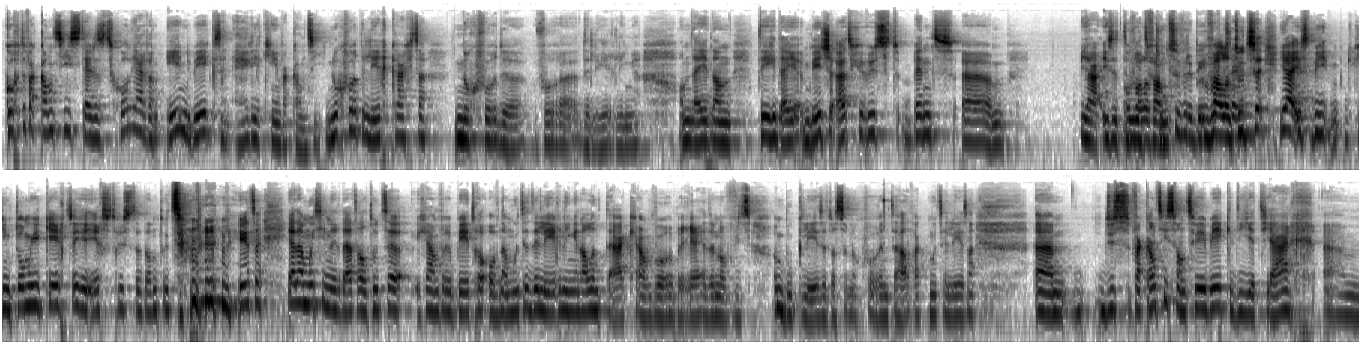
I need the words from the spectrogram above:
korte vakanties tijdens het schooljaar van één week zijn eigenlijk geen vakantie. Nog voor de leerkrachten, nog voor de, voor, eh, de leerlingen. Omdat je dan, tegen dat je een beetje uitgerust bent, ehm, ja, is het Of van... toetsen alle zijn. toetsen. Ja, is ik ging het omgekeerd zeggen, eerst rusten, dan toetsen verbeteren. Ja, dan moet je inderdaad al toetsen gaan verbeteren. Of dan moeten de leerlingen al een taak gaan voorbereiden. Of iets, een boek lezen dat ze nog voor een taalvak moeten lezen. Ehm, dus vakanties van twee weken die het jaar, ehm,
